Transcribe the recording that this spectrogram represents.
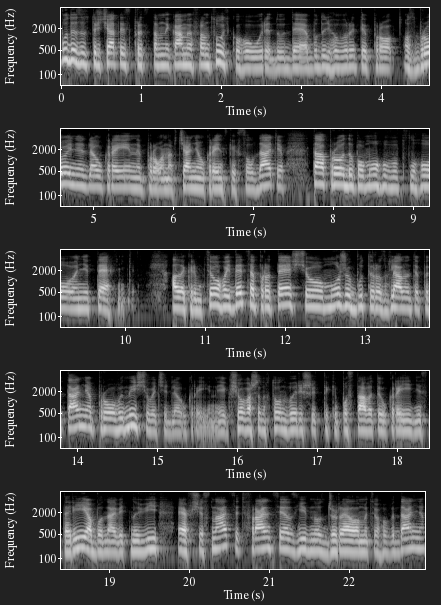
буде зустрічатись з представниками французького уряду, де будуть говорити про озброєння для України, про навчання українських солдатів та про допомогу в обслуговуванні техніки. Але крім цього, йдеться про те, що може бути розглянуте питання про винищувачі для України. Якщо Вашингтон вирішить таки поставити Україні старі або навіть нові F-16, Франція, згідно з джерелами цього видання,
